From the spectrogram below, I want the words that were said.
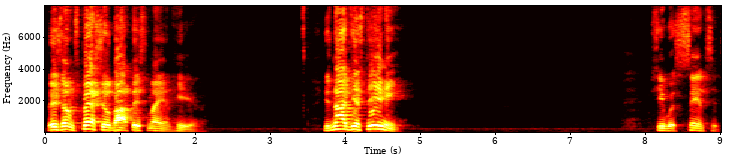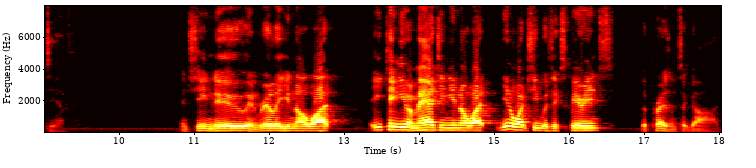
There's something special about this man here. He's not just any. She was sensitive. And she knew, and really, you know what? Can you imagine, you know what? You know what she was experiencing? The presence of God.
